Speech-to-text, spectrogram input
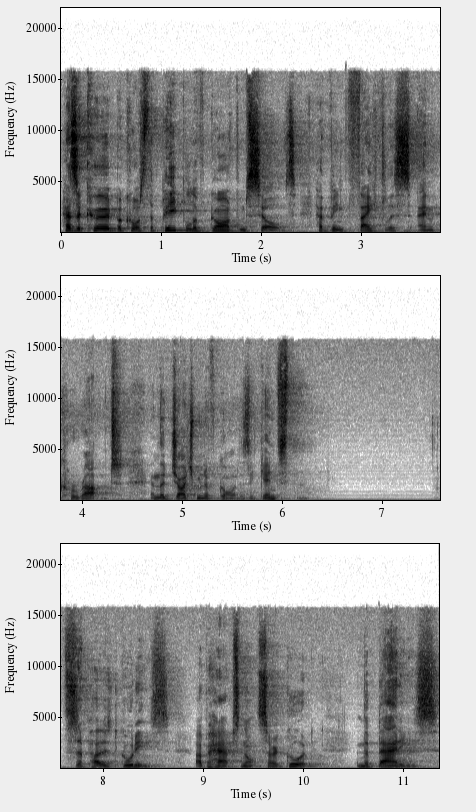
has occurred because the people of God themselves have been faithless and corrupt, and the judgment of God is against them. The supposed goodies are perhaps not so good, and the baddies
